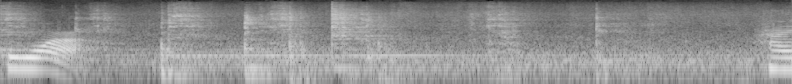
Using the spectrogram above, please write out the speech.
คั่ว ให้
